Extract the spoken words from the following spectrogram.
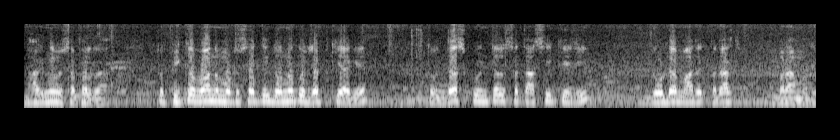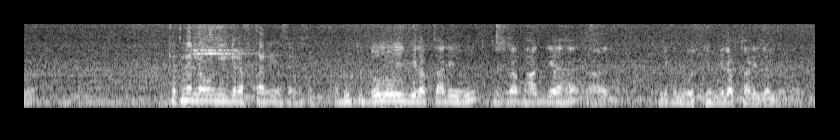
भागने में सफल रहा। तो पिकअप वान और मोटरसाइकिल दोनों को जब्त किया गया तो 10 क्विंटल सतासी के जी डोडा मादक पदार्थ बरामद हुआ। कितने लोगों की गिरफ्तारी है सर अभी तो दो लोगों की गिरफ्तारी हुई, तीसरा भाग गया है लेकिन उसकी गिरफ्तारी जल्द हो जाएगी।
